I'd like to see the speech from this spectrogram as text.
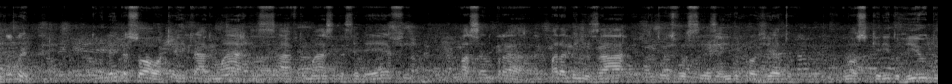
Tudo bem, pessoal? Aqui é Ricardo Marques, árbitro máximo da CBF, passando para parabenizar a todos vocês aí do projeto do nosso querido Rildo,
